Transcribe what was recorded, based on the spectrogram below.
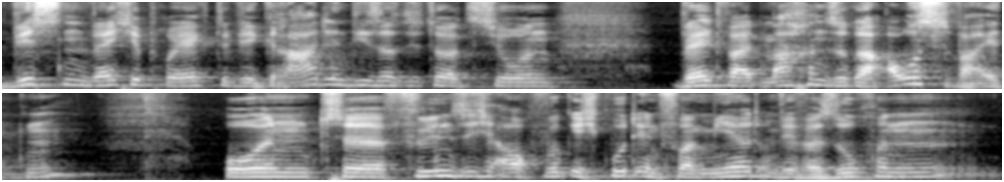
wissen, welche Projekte wir gerade in dieser Situation weltweit machen, sogar ausweiten und äh, fühlen sich auch wirklich gut informiert und wir versuchen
